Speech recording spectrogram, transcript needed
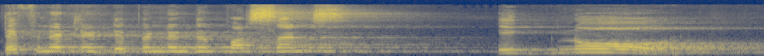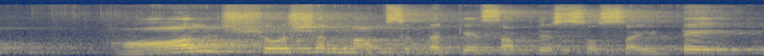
Definitely dependent persons ignore all social norms in the case of this society.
